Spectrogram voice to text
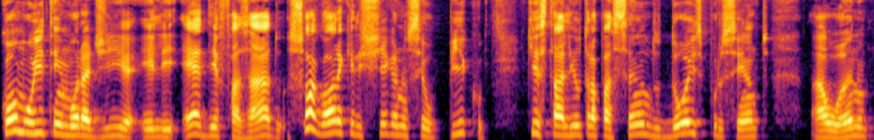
como o item moradia ele é defasado, só agora que ele chega no seu pico, que está ali ultrapassando 2% ao ano,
